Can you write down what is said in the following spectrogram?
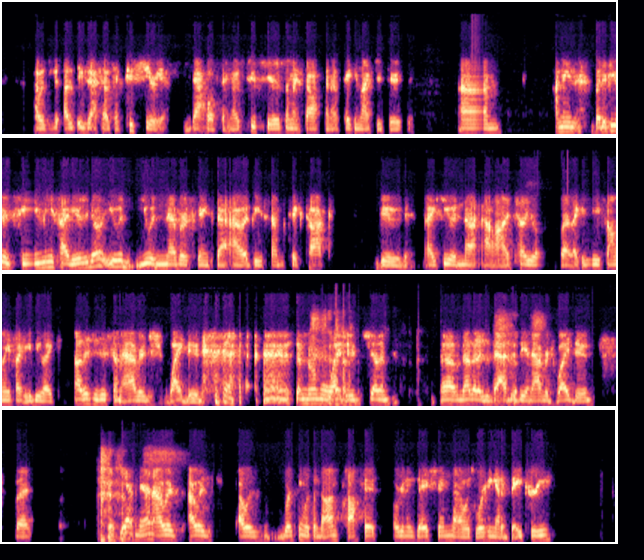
I was I, exactly. I was like too serious. That whole thing. I was too serious on myself, and I was taking life too seriously. Um, I mean, but if you had seen me five years ago, you would you would never think that I would be some TikTok dude. Like you would not. I tell you what. Like if you saw me, fight, you'd be like, oh, this is just some average white dude, some normal white dude chilling. Um, not that it's bad to be an average white dude, but yeah, man, I was I was I was working with a nonprofit organization. I was working at a bakery.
